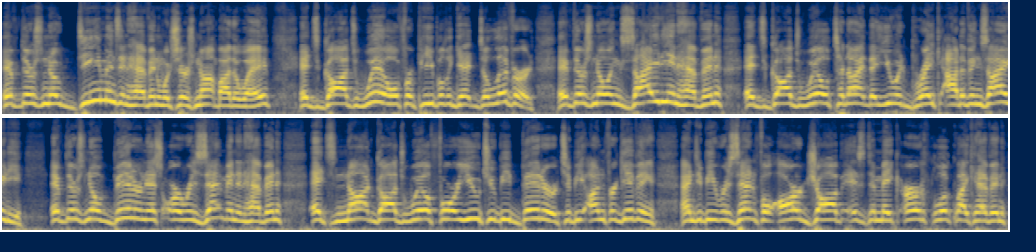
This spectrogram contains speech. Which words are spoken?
If there's no demons in heaven, which there's not, by the way, it's God's will for people to get delivered. If there's no anxiety in heaven, it's God's will tonight that you would break out of anxiety. If there's no bitterness or resentment in heaven, it's not God's will for you to be bitter, to be unforgiving, and to be resentful. Our job is to make earth look like heaven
